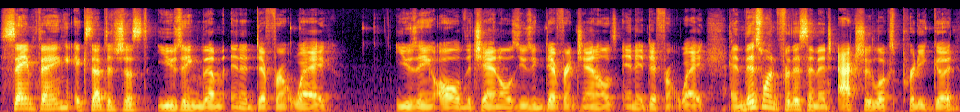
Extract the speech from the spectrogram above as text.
same thing, except it's just using them in a different way using all of the channels, using different channels in a different way. And this one for this image actually looks pretty good.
